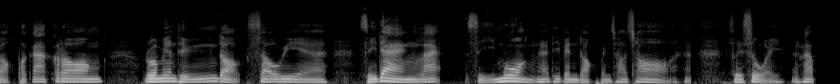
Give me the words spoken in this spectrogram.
ดอกพกากรอง รวมไปถึงดอกซาเวีย สีแดงและสีม่วงนะที่เป็นดอกเป็นช่อๆสวยๆนะครับ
